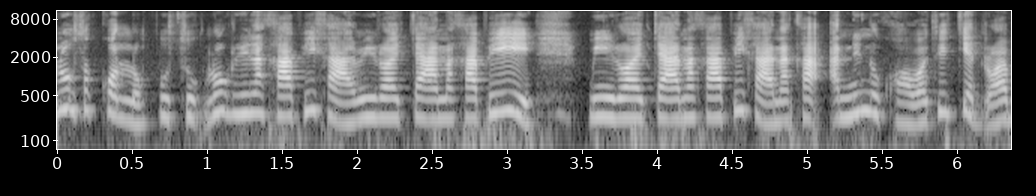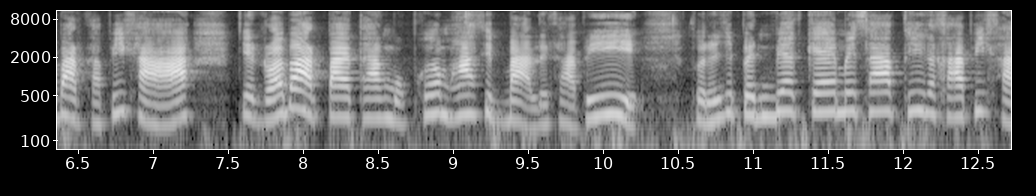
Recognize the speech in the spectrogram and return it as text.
ลูกสะกดหลวงปู่สุขลูกนี้นะคะ พี่ขามีรอยจานนะคะ พี่มีรอยจานนะคะ พี่ขานะคะ อันนี้หนูขอไว้ที่เจ็ดร้อยบาทค่ะ พี่ขาเจ็ดร้อยบาทปลายทางบวกเพิ่มห้าสิบบาทเลยค่ะ พี่ ส่วนนี้จะเป็นเบี้ยแก้ไม่ทราบที่นะคะ พี่ขา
